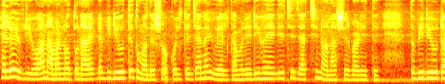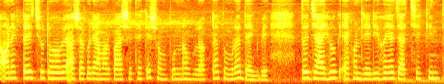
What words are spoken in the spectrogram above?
হ্যালো এভরিওয়ান আমার নতুন আরেকটা ভিডিওতে তোমাদের সকলকে জানাই ওয়েলকাম রেডি হয়ে গেছি, যাচ্ছি ননাসের বাড়িতে। তো ভিডিওটা অনেকটাই ছোট হবে আশা করি আমার পাশে থেকে সম্পূর্ণ ব্লগটা তোমরা দেখবে। তো যাই হোক এখন রেডি হয়ে যাচ্ছে কিন্তু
